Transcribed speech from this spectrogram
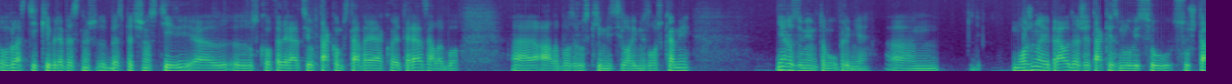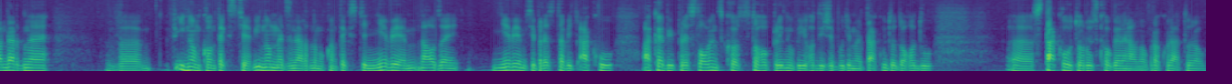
oblasti kyberbezpečnosti e, s Ruskou federáciou v takom stave, ako je teraz, alebo, e, alebo s ruskými silovými zložkami. Nerozumiem tomu úprimne. Um, možno je pravda, že také zmluvy sú, sú štandardné v, v inom kontexte, v inom medzinárodnom kontexte. Neviem, naozaj neviem si predstaviť, akú, aké by pre Slovensko z toho plynú výhody, že budeme takúto dohodu s takouto ruskou generálnou prokuratúrou.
